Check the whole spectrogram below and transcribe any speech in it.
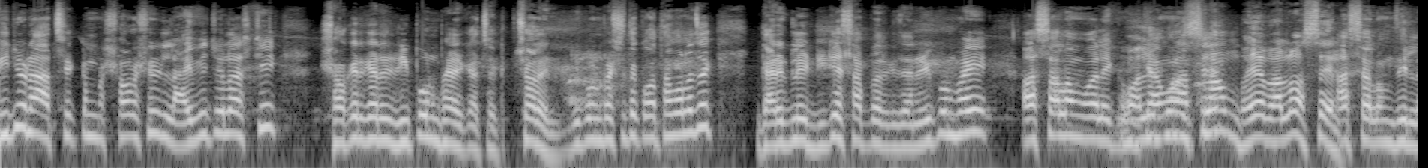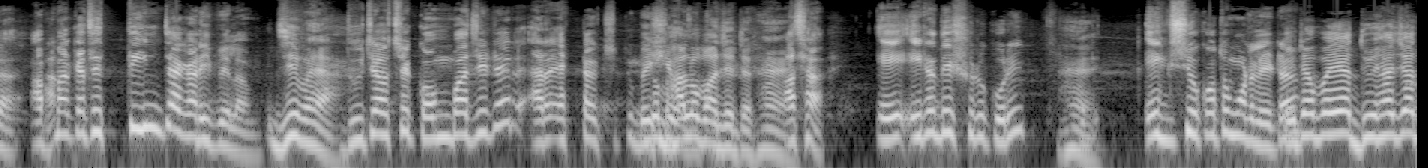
ভিডিও না আজকে আমরা সরাসরি লাইভে চলে আসছি শখের গাড়ি রিপন ভাইয়ের কাছে। চলেন রিপন ভাইয়ের সাথে কথা বলা যাক গাড়িগুলোর ডিটেলস আপনাদেরকে জানেন রিপন ভাই আসসালামু আলাইকুম কেমন আছেন? আসসালাম ভাইয়া ভালো আছেন? আলহামদুলিল্লাহ। আপনার কাছে তিনটা গাড়ি পেলাম। জি ভাইয়া। দুইটা হচ্ছে কম বাজেটের আর একটা হচ্ছে একটু বেশি ভালো বাজেটের। হ্যাঁ। আচ্ছা এটা দিয়ে শুরু করি। হ্যাঁ। এক্সিও কত মডেল এটা? এটা ভাইয়া দুই হাজার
